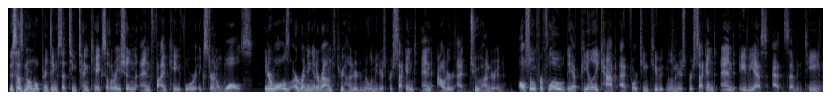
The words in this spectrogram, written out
This has normal printing set to 10k acceleration and 5k for external walls. Inner walls are running at around 300 millimeters per second and outer at 200. Also for flow, they have PLA capped at 14 cubic millimeters per second and ABS at 17.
